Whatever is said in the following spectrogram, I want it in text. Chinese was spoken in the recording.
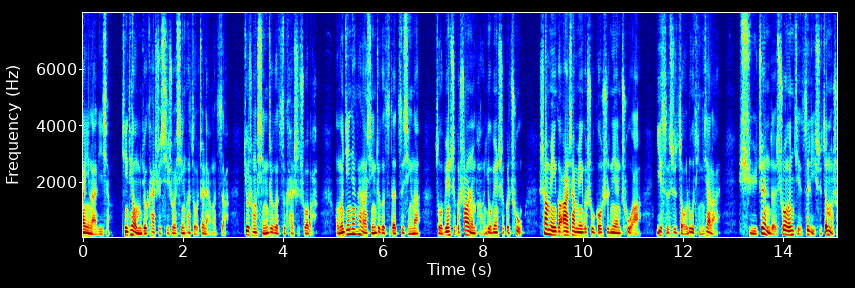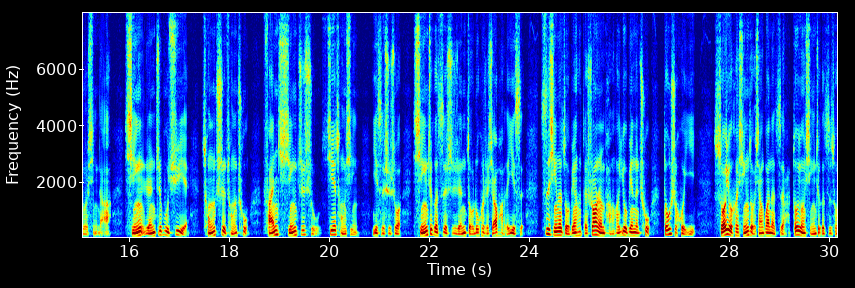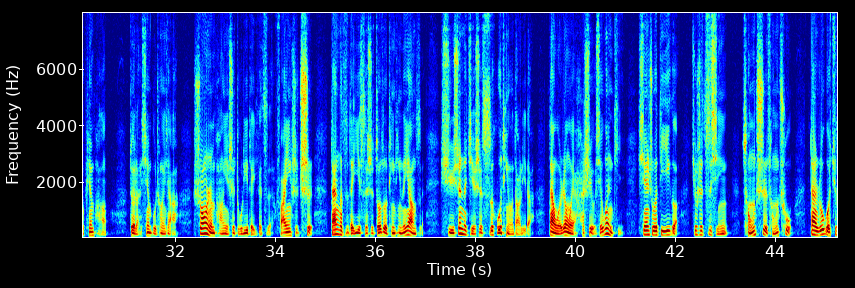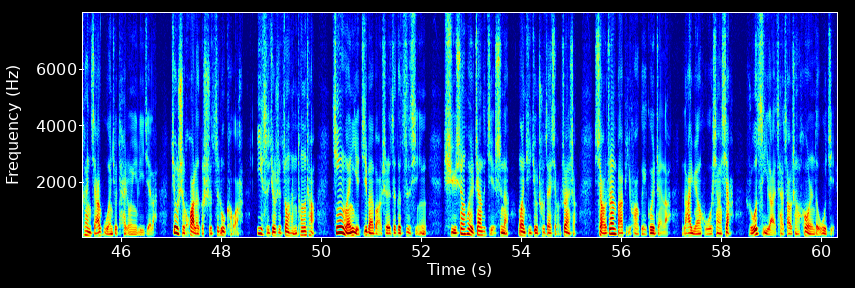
欢迎来理想。今天我们就开始细说“行”和“走”这两个字啊，就从“行”这个字开始说吧。我们今天看到“行”这个字的字形呢，左边是个双人旁，右边是个处，上面一个二，下面一个竖钩是念处啊，意思是走路停下来。许正的《说文解字》里是这么说“行”的啊：“行，人之不屈也。从事从处，凡行之属，皆从行。”意思是说，“行”这个字是人走路或者小跑的意思。字形的左边的双人旁和右边的处都是会意。所有和行走相关的字啊，都用“行”这个字做偏旁。对了，先补充一下啊，双人旁也是独立的一个字，发音是“赤”，单个字的意思是走走停停的样子。许慎的解释似乎挺有道理的，但我认为还是有些问题。先说第一个，就是字形从“赤”从“处”，但如果去看甲骨文就太容易理解了，就是画了个十字路口啊，意思就是纵横通畅。经文也基本保持了这个字形。许慎会这样的解释呢？问题就出在小篆上，小篆把笔画给规整了，拉圆弧向下，如此一来才造成后人的误解。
